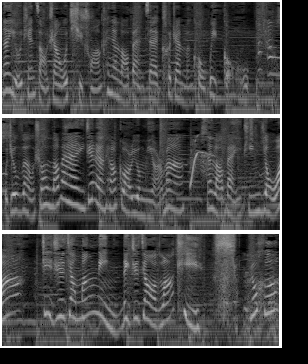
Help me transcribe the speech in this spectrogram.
那有一天早上，我起床看见老板在客栈门口喂狗，我就问我说：“老板，你这两条狗有名儿吗？”那老板一听有啊，这只叫 Money，那只叫 Lucky。哟呵，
